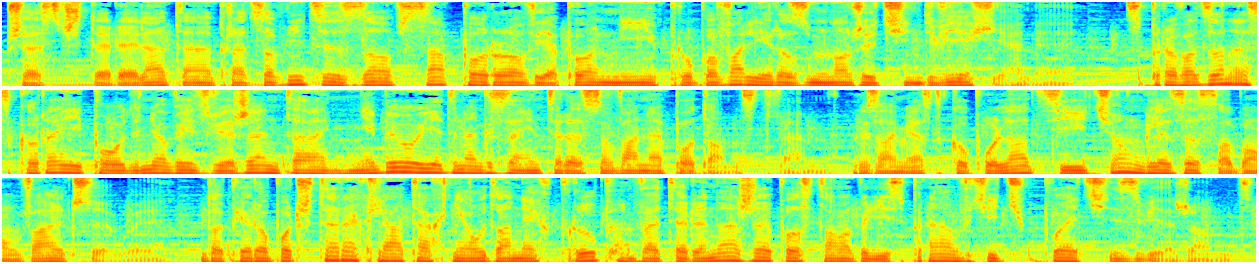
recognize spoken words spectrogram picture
Przez 4 lata pracownicy zoo w Sapporo w Japonii próbowali rozmnożyć dwie hieny. Sprowadzone z Korei Południowej zwierzęta nie były jednak zainteresowane potomstwem. Zamiast kopulacji ciągle ze sobą walczyły. Dopiero po czterech latach nieudanych prób weterynarze postanowili sprawdzić płeć zwierząt.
